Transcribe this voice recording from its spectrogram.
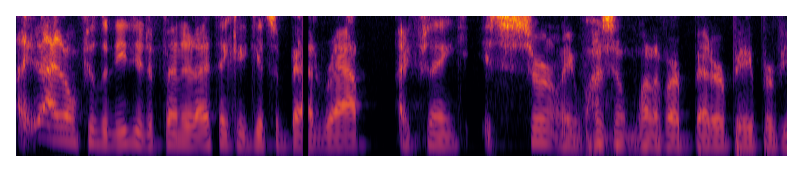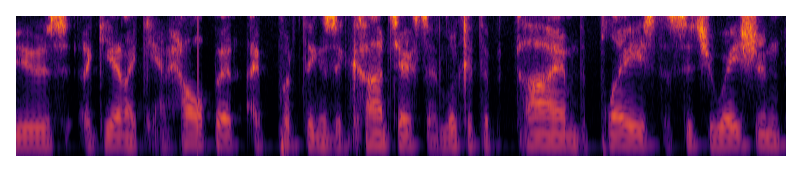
I, I, don't feel the need to defend it. I think it gets a bad rap. I think it certainly wasn't one of our better pay per views. Again, I can't help it. I put things in context. I look at the time, the place, the situation,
